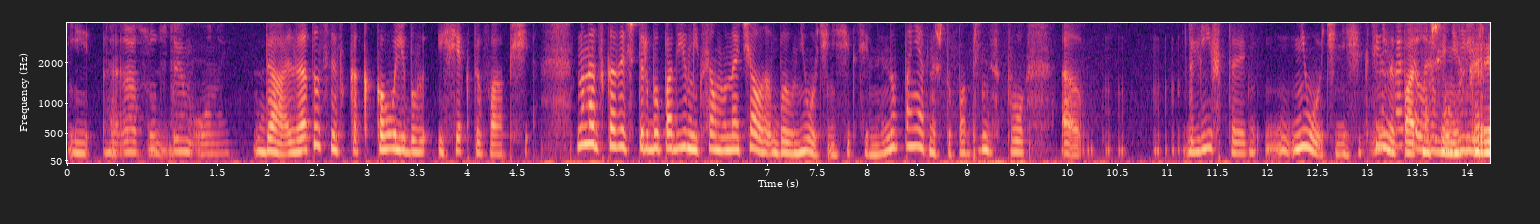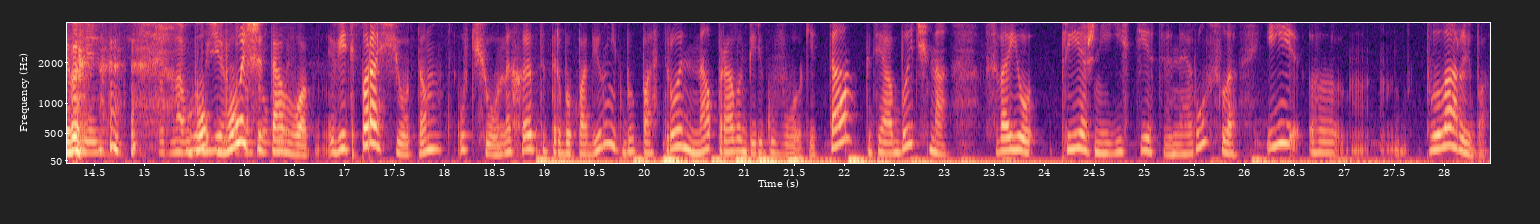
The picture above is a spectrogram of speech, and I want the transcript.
и, э, за отсутствием оной. Да, за отсутствием какого-либо эффекта вообще. Но надо сказать, что рыбоподъемник с самого начала был не очень эффективный. Ну, понятно, что по принципу э, лифта не очень эффективный по отношению к рыбе. Больше того, ведь по расчетам ученых этот рыбоподъемник был построен на правом берегу Волги, там, где обычно в свое прежнее естественное русло и э, плыла рыба.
